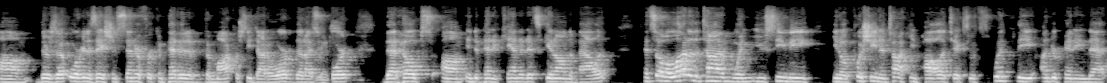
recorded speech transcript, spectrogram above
um, there's an organization center for competitive democracy.org that i support yes. that helps um, independent candidates get on the ballot and so a lot of the time when you see me you know, pushing and talking politics with, with the underpinning that,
